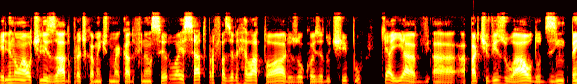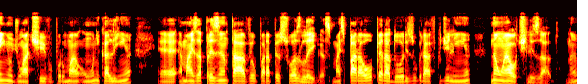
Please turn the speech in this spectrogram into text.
ele não é utilizado praticamente no mercado financeiro, exceto para fazer relatórios ou coisa do tipo, que aí a, a, a parte visual do desempenho de um ativo por uma única linha é, é, mais apresentável para pessoas leigas, mas para operadores o gráfico de linha não é utilizado. Né?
